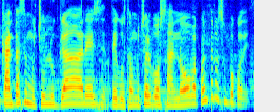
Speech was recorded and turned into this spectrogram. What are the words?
cantas en muchos lugares, te gusta mucho el bossa nova, cuéntanos un poco de eso.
